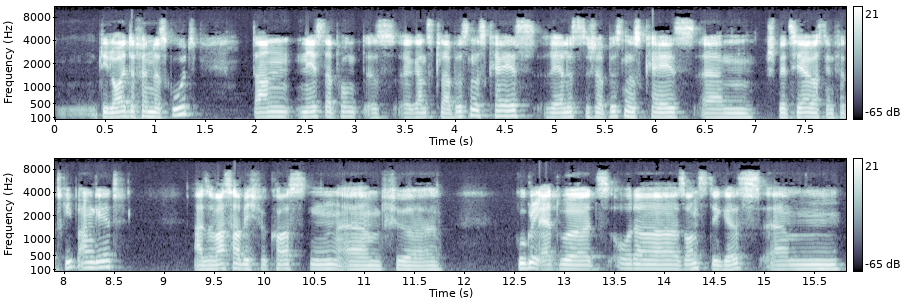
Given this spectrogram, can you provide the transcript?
die Leute finden es gut, dann nächster Punkt ist äh, ganz klar Business Case, realistischer Business Case, ähm, speziell was den Vertrieb angeht. Also was habe ich für Kosten ähm, für Google AdWords oder sonstiges. Ähm,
